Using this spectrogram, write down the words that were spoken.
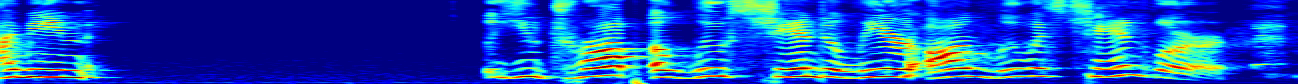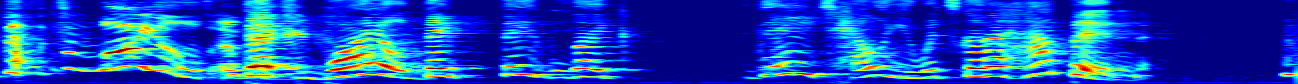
I mean, you drop a loose chandelier on Louis Chandler. That's wild. Okay. That's wild. They they like they tell you it's gonna happen.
